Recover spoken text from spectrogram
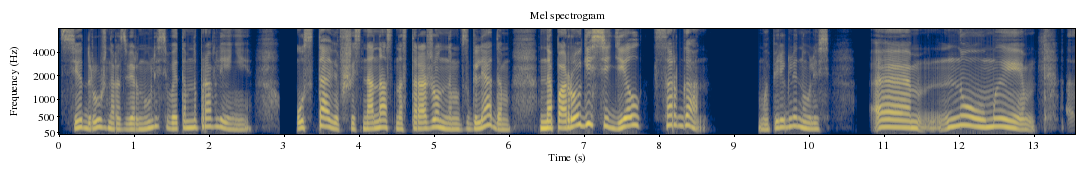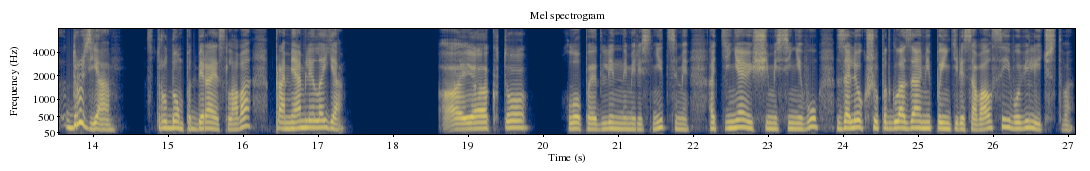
Все дружно развернулись в этом направлении. Уставившись на нас настороженным взглядом, на пороге сидел Сарган. Мы переглянулись. «Эм, ну, мы... друзья», — с трудом подбирая слова, промямлила я. «А я кто?» Хлопая длинными ресницами, оттеняющими синеву, залегшую под глазами, поинтересовался его величество.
